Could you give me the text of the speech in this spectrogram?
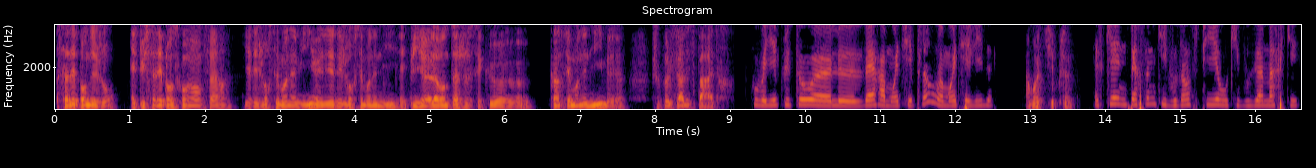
Ça dépend des jours. Et puis ça dépend ce qu'on va en faire. Il y a des jours c'est mon ami, et il y a des jours c'est mon ennemi. Et puis euh, l'avantage c'est que euh, quand c'est mon ennemi, mais je peux le faire disparaître. Vous voyez plutôt euh, le verre à moitié plein ou à moitié vide? À moitié plein. Est-ce qu'il y a une personne qui vous inspire ou qui vous a marqué?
